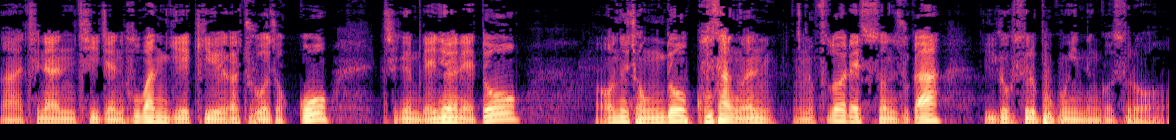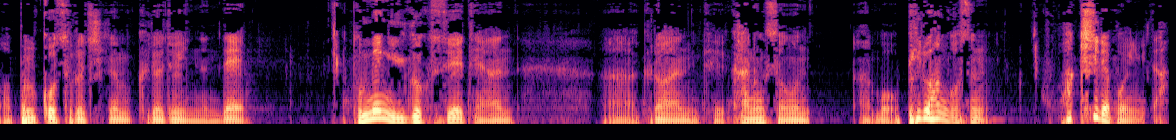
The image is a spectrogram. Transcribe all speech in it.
아, 지난 시즌 후반기에 기회가 주어졌고 지금 내년에도 어느 정도 구상은 플로레스 선수가 유격수를 보고 있는 것으로 어, 볼 것으로 지금 그려져 있는데 분명히 유격수에 대한 아, 그러한 그 가능성은 아, 뭐 필요한 것은 확실해 보입니다.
